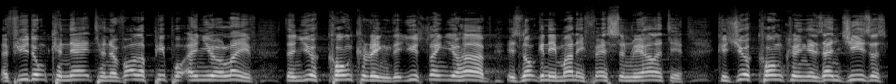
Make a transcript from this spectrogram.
if you don't connect and have other people in your life, then your conquering that you think you have is not going to manifest in reality. Because your conquering is in Jesus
